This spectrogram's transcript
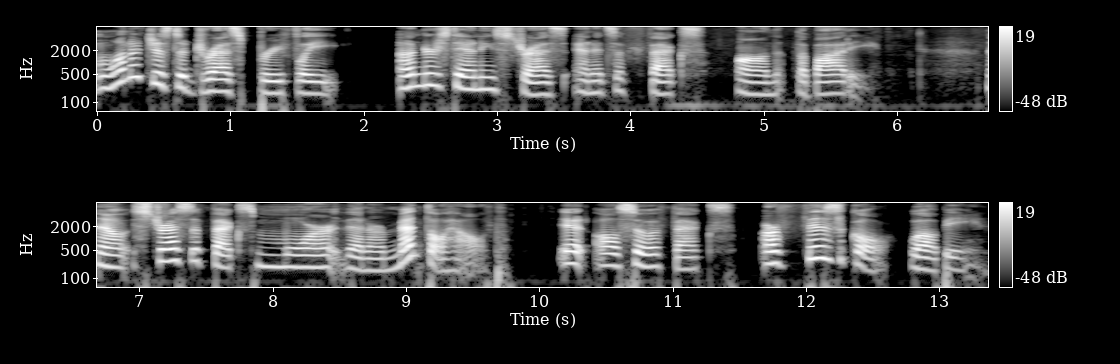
I want to just address briefly understanding stress and its effects on the body. Now, stress affects more than our mental health, it also affects our physical well being.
